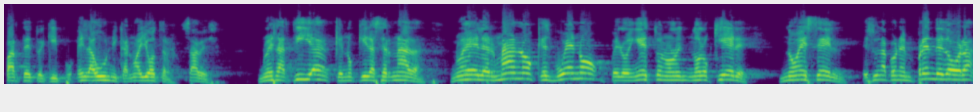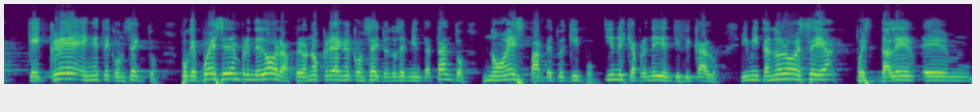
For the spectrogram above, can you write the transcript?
parte de tu equipo, es la única, no hay otra, ¿sabes? No es la tía que no quiere hacer nada, no es el hermano que es bueno, pero en esto no, no lo quiere, no es él, es una persona emprendedora que cree en este concepto. Porque puede ser emprendedora, pero no crea en el concepto. Entonces, mientras tanto, no es parte de tu equipo. Tienes que aprender a identificarlo. Y mientras no lo sea, pues dale em,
